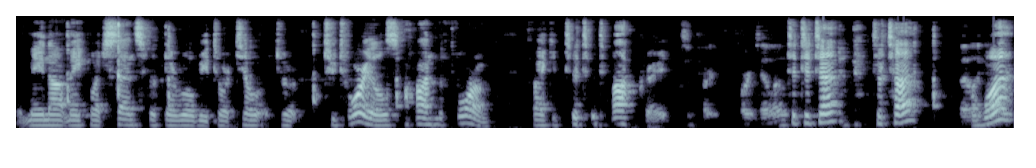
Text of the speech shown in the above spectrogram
It may not make much sense, but there will be tutorials on the forum. If I could t- t- talk right. Portillo? T- t- t- t- t- Like what?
